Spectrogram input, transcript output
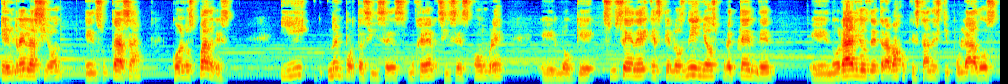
en relación en su casa con los padres. Y no importa si se es mujer, si se es hombre, eh, lo que sucede es que los niños pretenden en horarios de trabajo que están estipulados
